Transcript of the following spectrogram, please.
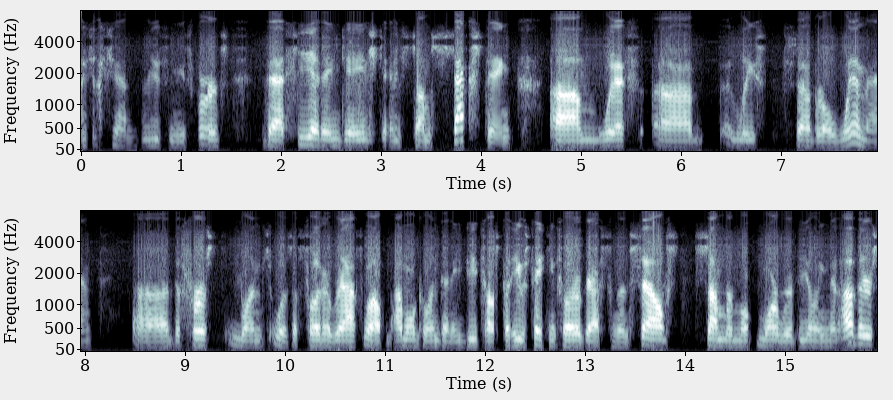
again using these words, that he had engaged in some sexting um, with uh, at least several women. Uh, the first one was a photograph. Well, I won't go into any details, but he was taking photographs of themselves. Some were mo- more revealing than others.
